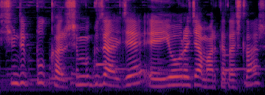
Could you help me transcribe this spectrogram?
şimdi bu karışımı güzelce e, yoğuracağım arkadaşlar.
